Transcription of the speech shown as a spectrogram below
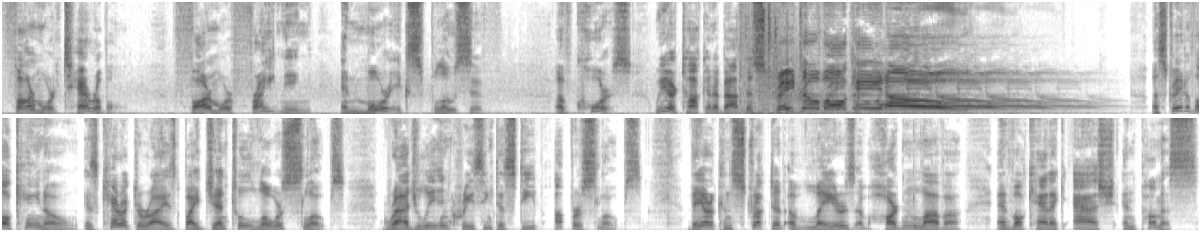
far more terrible, far more frightening and more explosive. Of course, we are talking about the stratovolcano! A stratovolcano is characterized by gentle lower slopes, gradually increasing to steep upper slopes. They are constructed of layers of hardened lava and volcanic ash and pumice.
